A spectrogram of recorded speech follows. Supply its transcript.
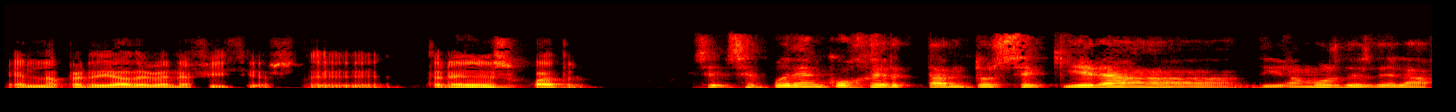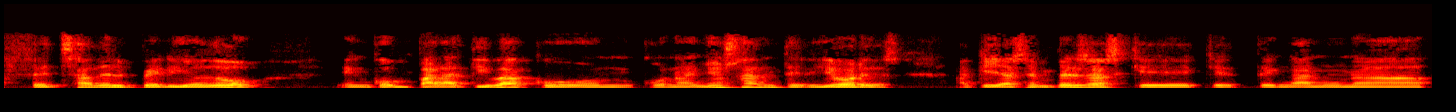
la pérdida de beneficios? ¿De ¿Tres, cuatro? Se, pueden coger tanto se quiera, digamos, desde la fecha del periodo en comparativa con, años anteriores. Aquellas empresas que, tengan una,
